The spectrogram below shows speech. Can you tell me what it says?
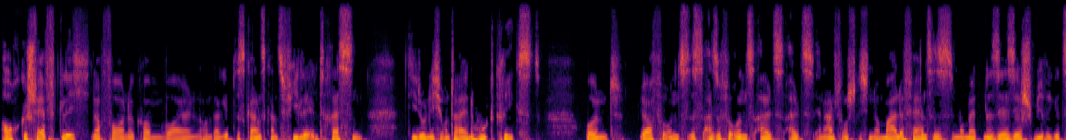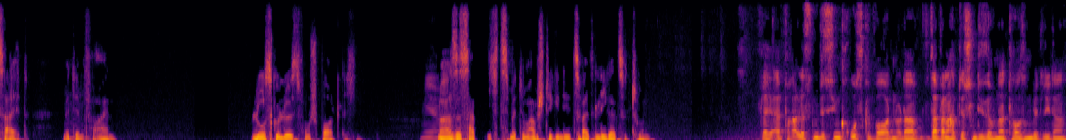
auch geschäftlich nach vorne kommen wollen. Und da gibt es ganz, ganz viele Interessen, die du nicht unter einen Hut kriegst. Und ja, für uns ist, also für uns als, als in Anführungsstrichen normale Fans, ist es im Moment eine sehr, sehr schwierige Zeit mit dem mhm. Verein. Losgelöst vom Sportlichen. Ja. Also es hat nichts mit dem Abstieg in die zweite Liga zu tun. Vielleicht einfach alles ein bisschen groß geworden oder seit wann habt ihr schon diese 100.000 Mitglieder?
